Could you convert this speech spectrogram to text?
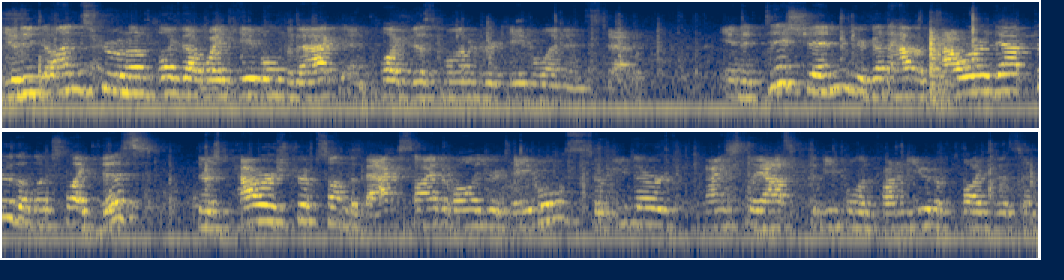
you need to unscrew and unplug that white cable in the back and plug this monitor cable in instead. In addition, you're going to have a power adapter that looks like this. There's power strips on the back side of all your tables, so either nicely ask the people in front of you to plug this in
